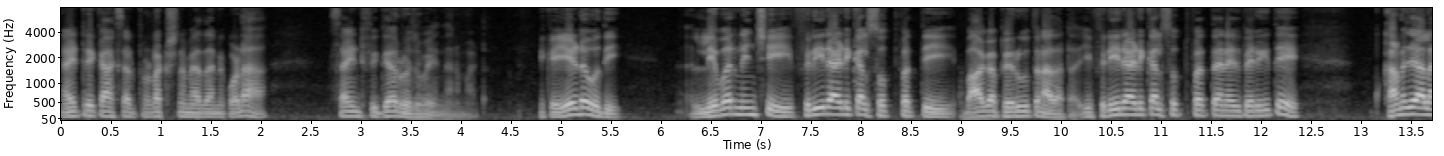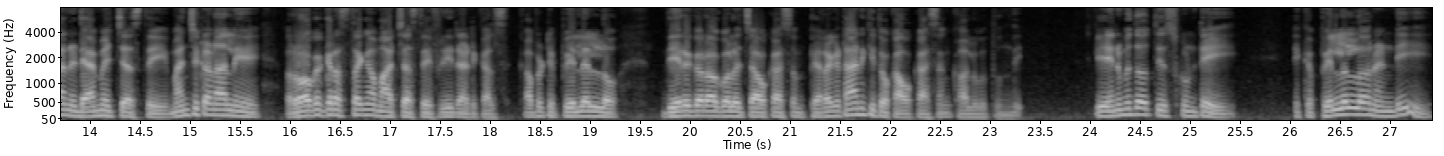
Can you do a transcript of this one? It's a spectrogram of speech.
నైట్రిక్ ఆక్సైడ్ ప్రొడక్షన్ మీద అని కూడా సైంటిఫిక్గా రుజువైందనమాట ఇక ఏడవది లివర్ నుంచి ఫ్రీ రాడికల్స్ ఉత్పత్తి బాగా పెరుగుతున్నదట. ఈ ఫ్రీ రాడికల్స్ ఉత్పత్తి అనేది పెరిగితే కణజాలాన్ని డ్యామేజ్ చేస్తాయి మంచి కణాలని రోగగ్రస్తంగా మార్చేస్తాయి ఫ్రీ రాడికల్స్. కాబట్టి పిల్లల్లో దీర్ఘరోగాలు వచ్చే అవకాశం పెరగటానికి ఇది ఒక అవకాశం కలుగుతుంది. ఎనిమిదో తీసుకుంటే ఇక పిల్లల్లో నుండి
